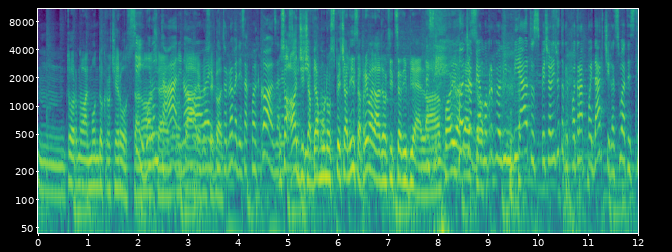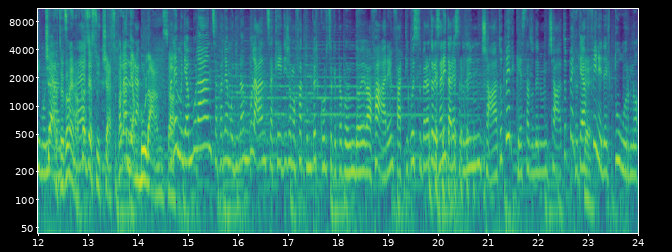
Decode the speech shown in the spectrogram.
mm, intorno al mondo Croce Rossa. Sì, no? volontari, Cioè, volontario, no? Beh, il dottor Love ne sa qualcosa. Non so, oggi abbiamo uno specialista, prima la notizia di Biella, Eh sì, poi Oggi adesso... abbiamo proprio l'inviato specializzato che potrà poi darci la sua testimonianza. Certo, come no? eh. Cosa è successo? Parliamo di Allora, ambulanza. Parliamo di ambulanza, parliamo di un'ambulanza che diciamo ha fatto un percorso che proprio non doveva fare. Infatti questo operatore sanitario è stato denunciato. Perché è stato denunciato? Perché, Perché? a fine del turno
